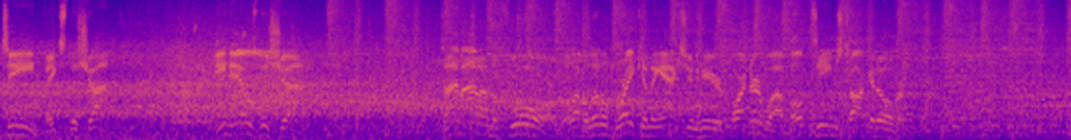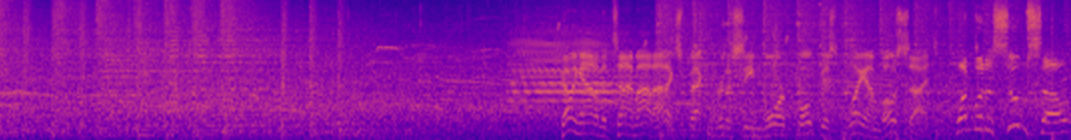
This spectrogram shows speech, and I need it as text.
Number 14 makes the shot. He nails the shot. Timeout on the floor. We'll have a little break in the action here, partner, while both teams talk it over. Coming out of the timeout, I'd expect we're going to see more focused play on both sides. One would assume so.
